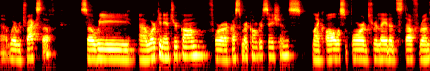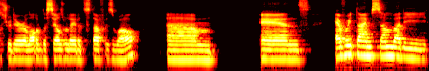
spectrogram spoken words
uh, where we track stuff. So we uh, work in intercom for our customer conversations. Like all the support related stuff runs through there. A lot of the sales related stuff as well. Um, and every time somebody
